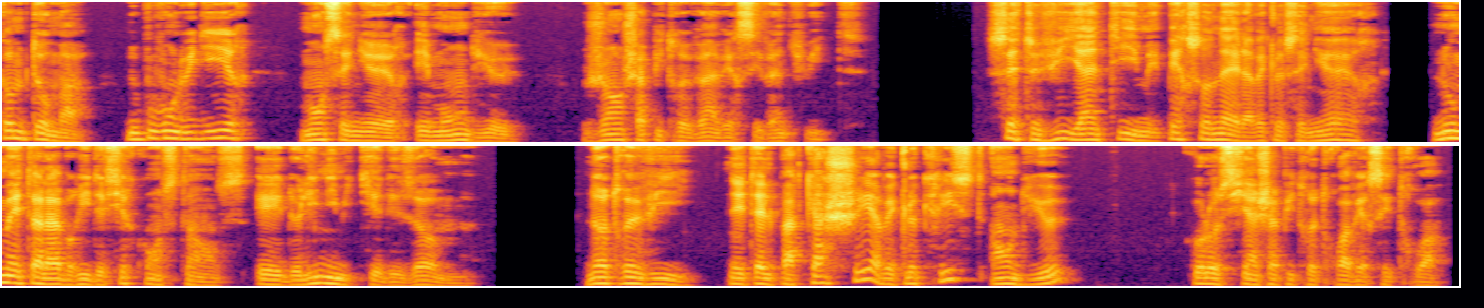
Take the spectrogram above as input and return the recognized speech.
comme Thomas, nous pouvons lui dire Mon Seigneur et mon Dieu. Jean chapitre 20 verset 28. Cette vie intime et personnelle avec le Seigneur nous met à l'abri des circonstances et de l'inimitié des hommes. Notre vie n'est-elle pas cachée avec le Christ en Dieu? Colossiens chapitre 3 verset 3.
